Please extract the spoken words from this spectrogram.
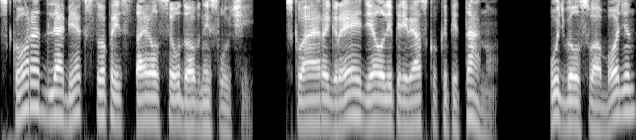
Скоро для бегства представился удобный случай. Сквайр и Грей делали перевязку капитану. Путь был свободен,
